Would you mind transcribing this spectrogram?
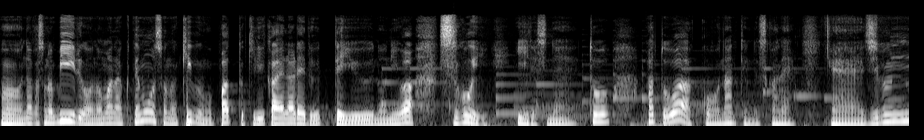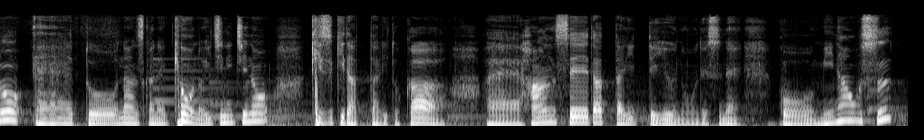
うん、なんかそのビールを飲まなくてもその気分をパッと切り替えられるっていうのにはすごいいいですね。とあとはこう何て言うんですかね、えー、自分のえー、っとなんですかね。今日の一日の気づきだったりとか、えー、反省だったりっていうのをですねこう見直すっ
